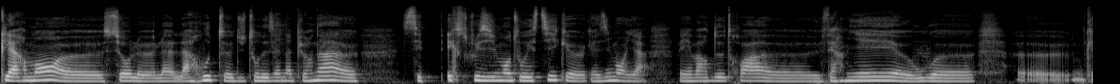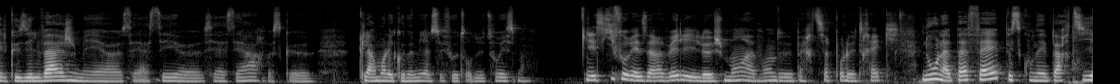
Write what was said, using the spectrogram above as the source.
clairement, sur la, route du Tour des Annapurna, c'est exclusivement touristique euh, quasiment. Il, y a, va y avoir deux, trois euh, fermiers euh, ou quelques élevages, mais c'est assez, c'est assez rare parce que clairement l'économie, elle se fait autour du tourisme. Est-ce qu'il faut réserver les logements avant de partir pour le trek? Nous, on l'a pas fait parce qu'on est parti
